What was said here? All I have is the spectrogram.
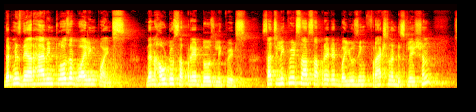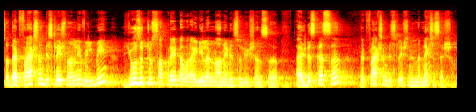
that means they are having closer boiling points, then how to separate those liquids? Such liquids are separated by using fractional distillation. So, that fractional distillation only will be used to separate our ideal and non-ideal solutions. I will discuss uh, that fractional distillation in the next session.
